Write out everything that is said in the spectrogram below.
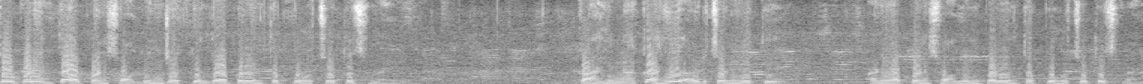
तोपर्यंत आपण स्वामींच्या केंद्रापर्यंत पोहोचतच नाही. काही ना काही अडचण येते आणि आपण स्वामींपर्यंत पोहोचतच नाही.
